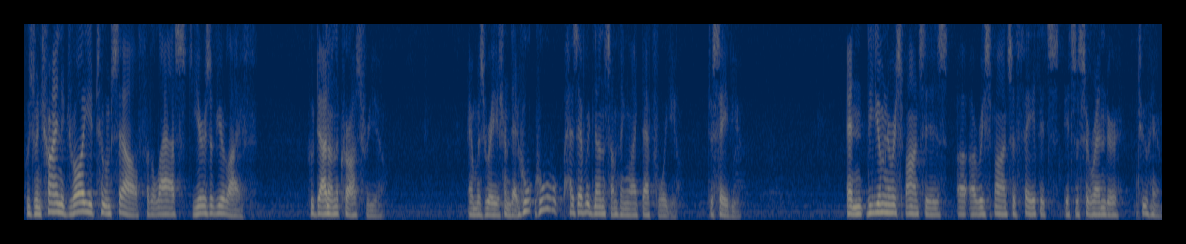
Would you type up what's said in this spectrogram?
who's been trying to draw you to himself for the last years of your life, who died on the cross for you and was raised from dead. Who, who has ever done something like that for you to save you? And the human response is a, a response of faith, it's, it's a surrender to him.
